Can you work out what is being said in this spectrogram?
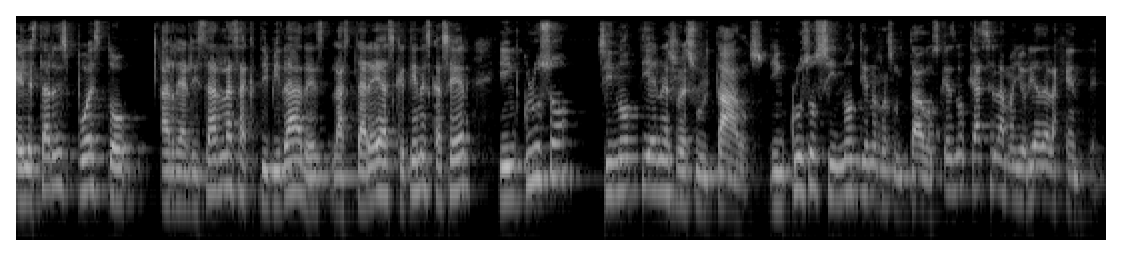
el estar dispuesto a realizar las actividades, las tareas que tienes que hacer, incluso si no tienes resultados, incluso si no tienes resultados. ¿Qué es lo que hace la mayoría de la gente?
